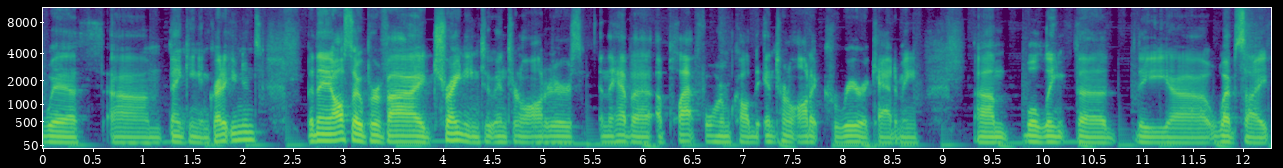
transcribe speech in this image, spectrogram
with um, banking and credit unions, but they also provide training to internal auditors. And they have a, a platform called the Internal Audit Career Academy. Um, we'll link the the uh, website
